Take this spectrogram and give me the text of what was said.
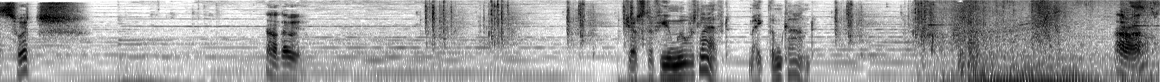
switch? Oh, there we go. Just a few moves left. Make them count. Alright.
